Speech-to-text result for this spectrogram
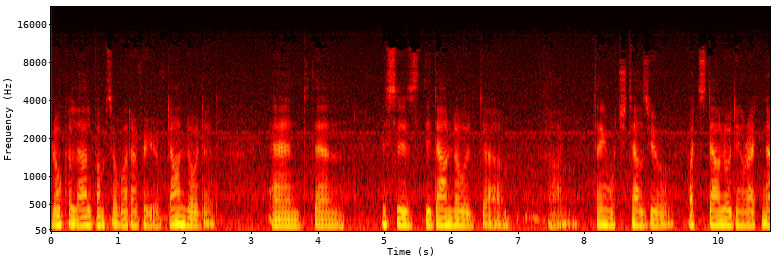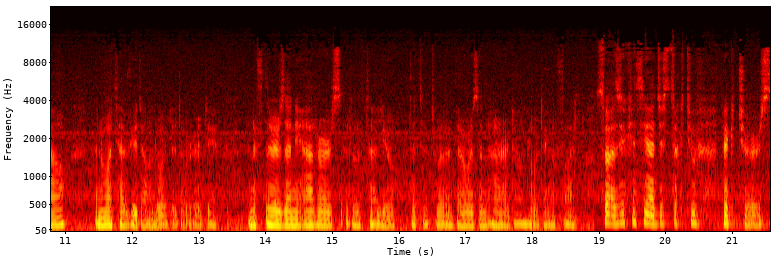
Local albums or whatever you've downloaded. And then this is the download um, um, thing which tells you what's downloading right now and what have you downloaded already and if there's any errors it'll tell you that it there was an error downloading a file. So as you can see I just took two pictures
